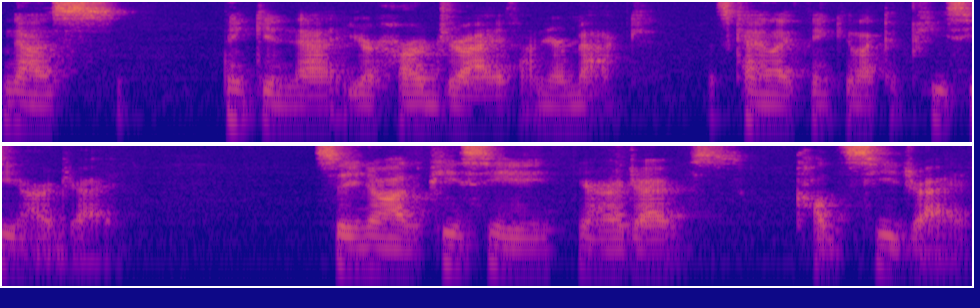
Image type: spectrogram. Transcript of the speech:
now it's thinking that your hard drive on your Mac, it's kind of like thinking like a PC hard drive. So you know on the PC, your hard drive is called C drive.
